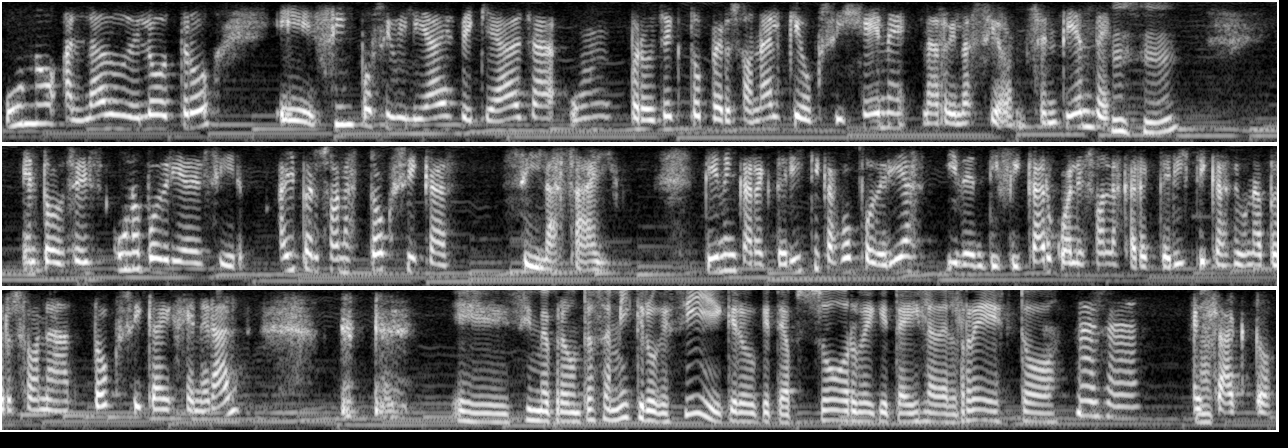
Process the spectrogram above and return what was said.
uno al lado del otro eh, sin posibilidades de que haya un proyecto personal que oxigene la relación, ¿se entiende? Entonces, uno podría decir, ¿hay personas tóxicas? Sí, las hay tienen características, vos podrías identificar cuáles son las características de una persona tóxica en general. Eh, si me preguntas a mí, creo que sí, creo que te absorbe, que te aísla del resto. Exacto.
